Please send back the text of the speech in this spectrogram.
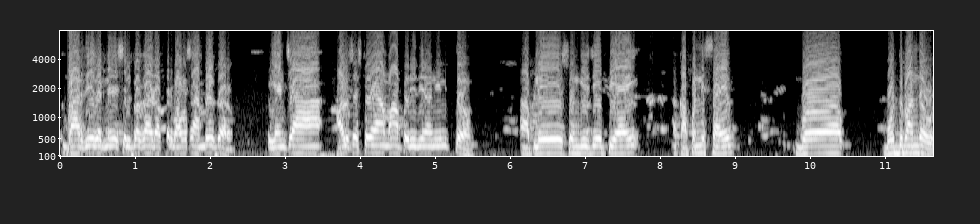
भारतीय घटनेचे शिल्पकार डॉक्टर बाबासाहेब आंबेडकर यांच्या अडुसष्टव्या महापरिदिनानिमित्त आपले सोंगीचे पी आय कापडनीस साहेब व बौद्ध बांधव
